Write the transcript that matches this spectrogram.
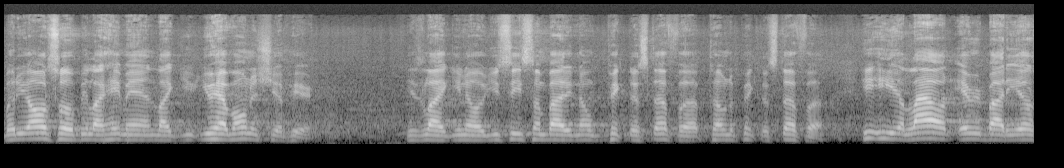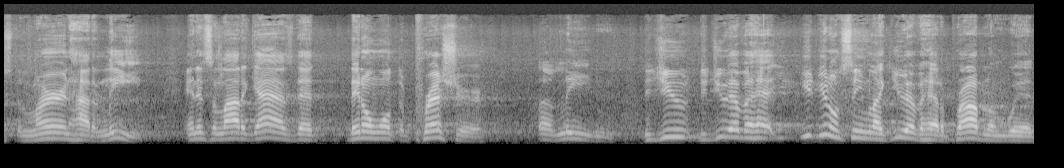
but he also be like, hey man, like you, you have ownership here. He's like, you know, you see somebody don't pick their stuff up, tell them to pick their stuff up. He, he allowed everybody else to learn how to lead. And it's a lot of guys that they don't want the pressure of leading. Did you did you ever have you, you don't seem like you ever had a problem with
